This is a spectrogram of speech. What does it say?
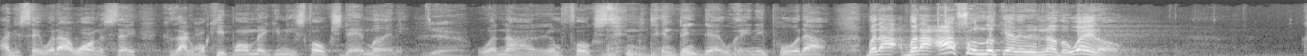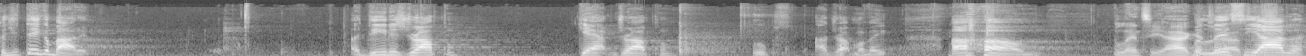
I can say what I want to say because I'm gonna keep on making these folks that money. Yeah. Well, nah, them folks didn't, didn't think that way and they pulled out. But I, but I also look at it another way though, because you think about it. Adidas dropped them, Gap dropped them. Oops, I dropped my vape. Um, Balenciaga. Balenciaga,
